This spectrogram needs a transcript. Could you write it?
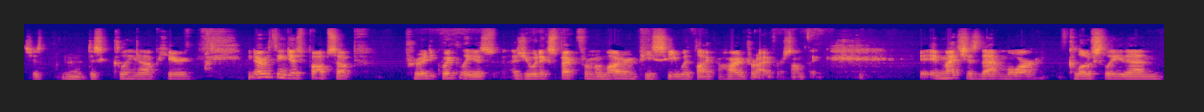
Just uh, just clean up here. Mean, everything just pops up pretty quickly as, as you would expect from a modern PC with like a hard drive or something. It, it matches that more closely than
